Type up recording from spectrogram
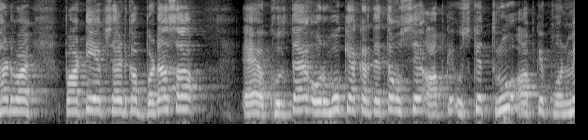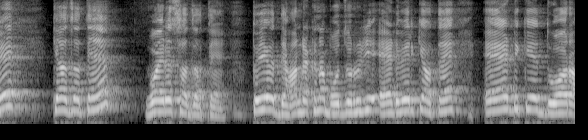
थर्ड पार्टी वेबसाइट का बड़ा सा खुलता है और वो क्या कर देता है, उससे आपके उसके थ्रू आपके फ़ोन में क्या जाते हैं वायरस आ जाते हैं। तो ये ध्यान रखना बहुत ज़रूरी है। एडवेयर क्या होता है? एड के द्वारा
